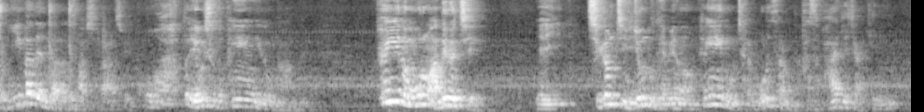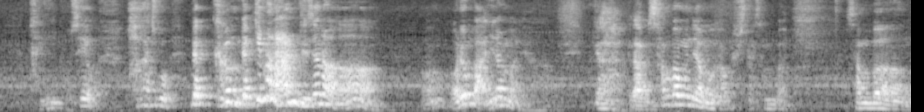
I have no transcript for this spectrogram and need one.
2가 된다는 사실을 알 수 있고 와또 여기서도 평행이동 나왔네. 평행이동 모르면 안 되겠지? 예, 이- 지금쯤 이 정도 되면 평행이동 잘 모르는 사람들 가서 봐야 되지 않겠니? 당연히 보세요. 봐가지고 몇, 그건 몇 개만 알면 되잖아. 어? 어려운 거 아니란 말이야. 야, 그 다음에 3번 문제 한번 가봅시다. 3번. 3번.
